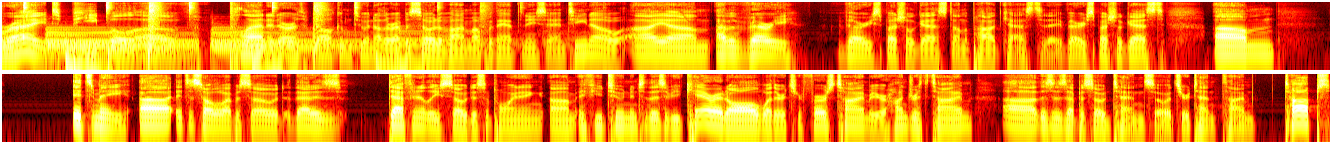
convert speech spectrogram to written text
right, people of planet Earth, welcome to another episode of I'm Up with Anthony Santino. I um have a very very special guest on the podcast today. Very special guest. Um it's me. Uh it's a solo episode. That is definitely so disappointing. Um if you tune into this, if you care at all whether it's your first time or your 100th time, uh this is episode 10, so it's your 10th time tops.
